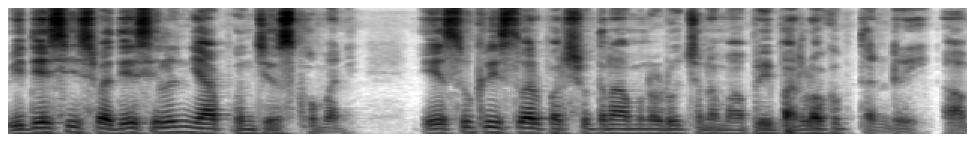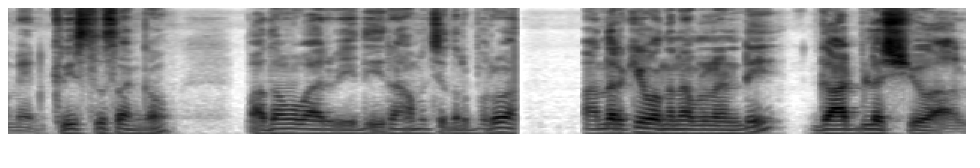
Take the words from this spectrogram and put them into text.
విదేశీ స్వదేశీలను జ్ఞాపకం చేసుకోమని యేసుక్రీస్తు వారి పరిశుద్ధనామను అడుగుచున్న మా ప్రియ పరలోకపు తండ్రి. ఆమెన్. క్రీస్తు సంఘం పదమవారి వీధి రామచంద్రపురం అందరికీ వందనములండి. God bless you all.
